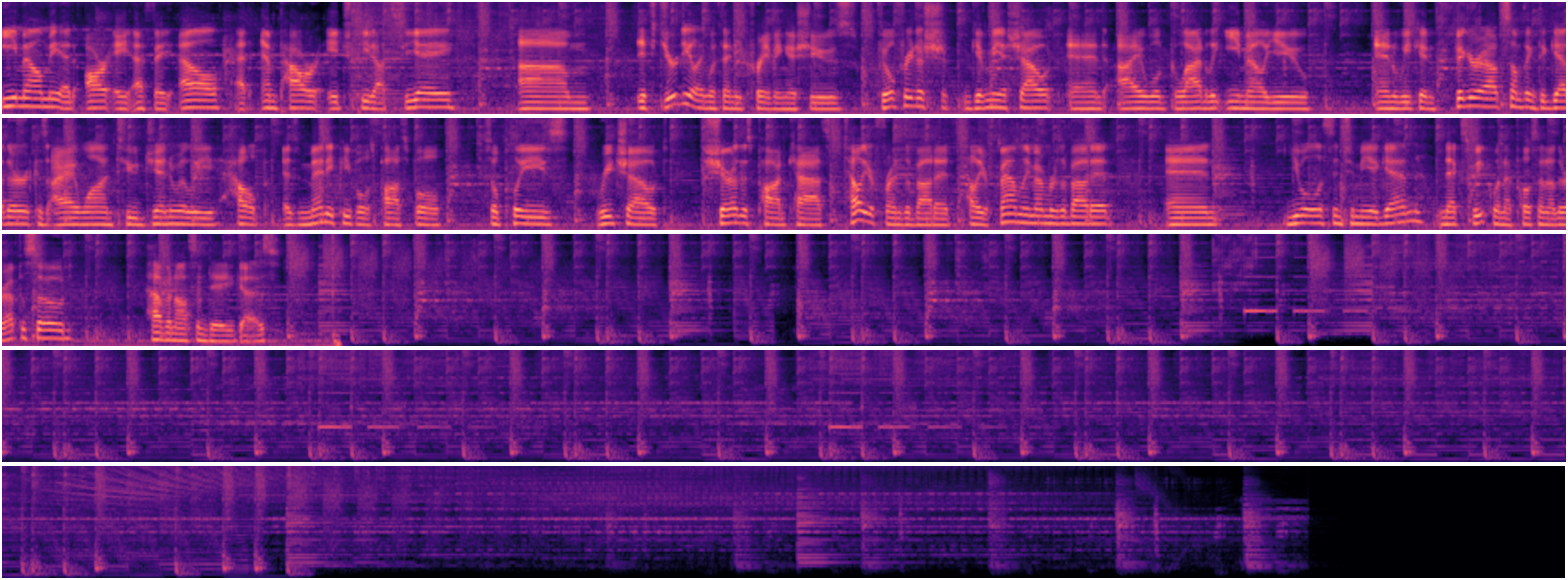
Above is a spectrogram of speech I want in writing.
Email me at rafal at empowerhp.ca. Um, if you're dealing with any craving issues, feel free to sh- give me a shout and I will gladly email you and we can figure out something together because I want to genuinely help as many people as possible. So please reach out, share this podcast, tell your friends about it, tell your family members about it, and You will listen to me again next week when I post another episode. Have an awesome day, you guys.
